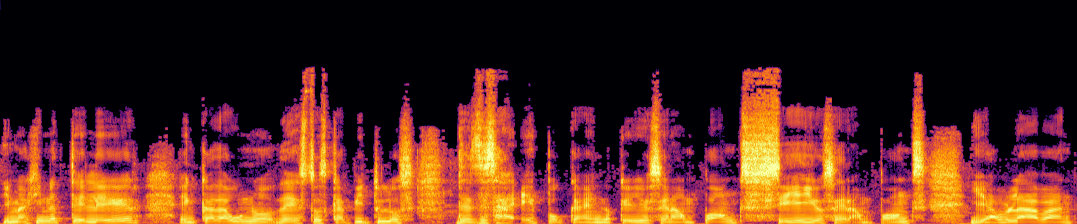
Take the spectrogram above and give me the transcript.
Imagínate leer en cada uno de estos capítulos desde esa época en lo que ellos eran punks, sí, ellos eran punks y hablaban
